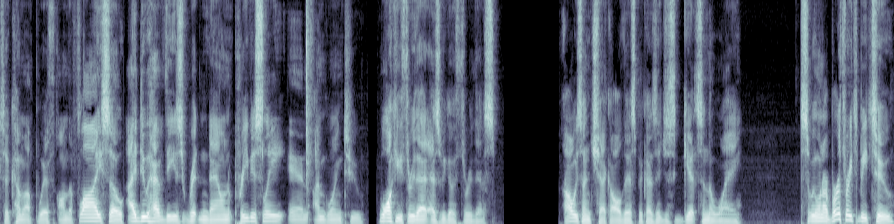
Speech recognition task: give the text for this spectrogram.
to come up with on the fly. So I do have these written down previously, and I'm going to walk you through that as we go through this. I always uncheck all this because it just gets in the way. So we want our birth rate to be 2,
